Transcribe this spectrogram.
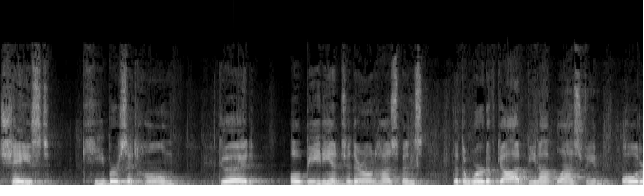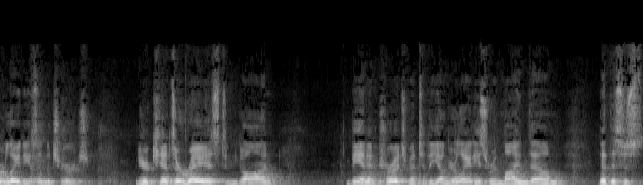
chaste, keepers at home, good, obedient to their own husbands, that the word of God be not blasphemed. Older ladies in the church, your kids are raised and gone. Be an encouragement to the younger ladies. Remind them that this is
